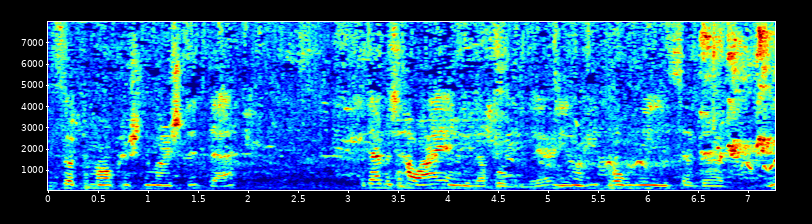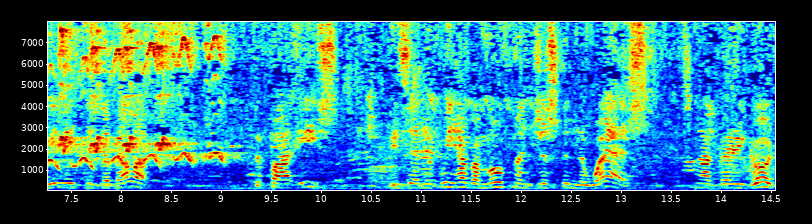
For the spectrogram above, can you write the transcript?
And so Tamal Krishna Maharaj did that. But that was how I ended up over there. You know, he told me, he said, uh, we need to develop the Far East. He said, if we have a movement just in the West, it's not very good.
